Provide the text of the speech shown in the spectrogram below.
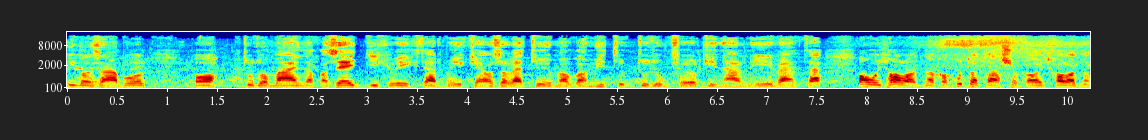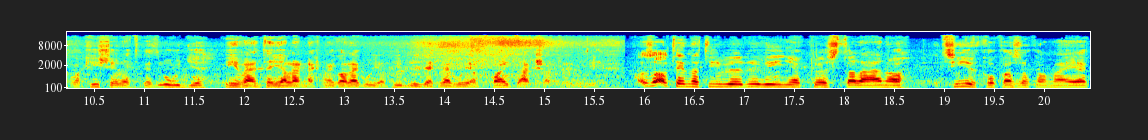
igazából a tudománynak az egyik végterméke az a vetőmag, amit tudunk fölkínálni évente. Ahogy haladnak a kutatások, ahogy haladnak a kísérletek, úgy évente jelennek meg a legújabb hibridek, legújabb fajták, stb. Az alternatív növények közt talán a cirkok azok, amelyek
